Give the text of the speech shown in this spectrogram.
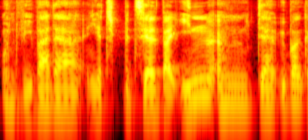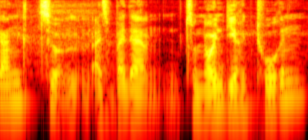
Und wie war da jetzt speziell bei Ihnen ähm, der Übergang zu, also bei der, zur neuen Direktorin?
